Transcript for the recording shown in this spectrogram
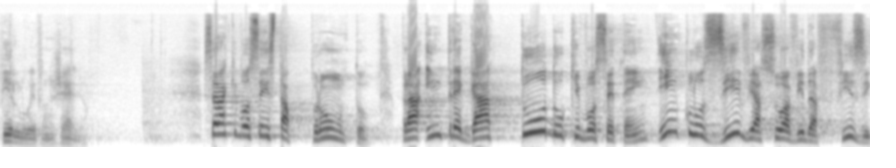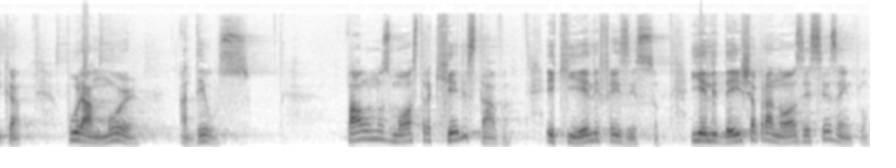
pelo Evangelho? Será que você está pronto para entregar tudo o que você tem, inclusive a sua vida física, por amor a Deus? Paulo nos mostra que ele estava e que ele fez isso. E ele deixa para nós esse exemplo.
